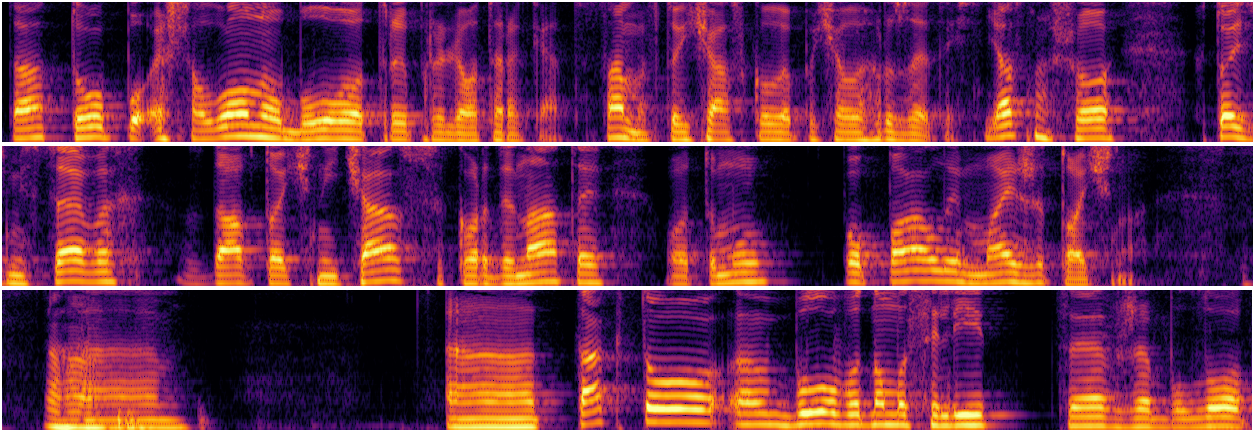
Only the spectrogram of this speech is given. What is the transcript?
та, то по ешалону було три прильоти ракет. Саме в той час, коли почали грузитись. Ясно, що хтось з місцевих здав точний час, координати, от, тому попали майже точно. Ага. Е, е, Так то е, було в одному селі, це вже було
